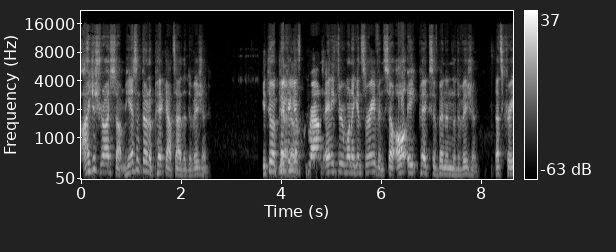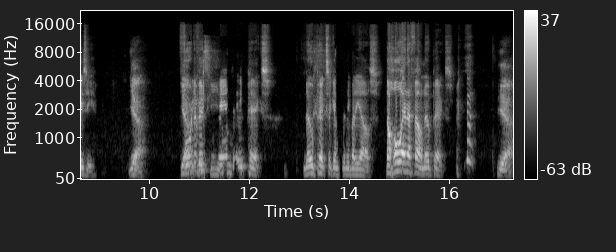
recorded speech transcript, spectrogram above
I just realized something. He hasn't thrown a pick outside the division. He threw a pick yeah, against no. the Browns and he threw one against the Ravens. So all eight picks have been in the division. That's crazy. Yeah. Yeah. Four division he... games, eight picks. No picks against anybody else. The whole NFL, no picks. yeah.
